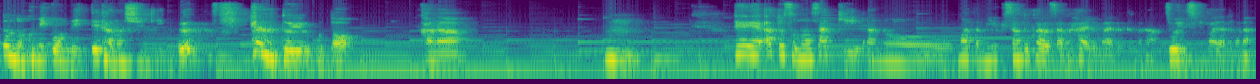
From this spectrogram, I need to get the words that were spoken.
どんどん組み込んでいって楽しんでいく。ということかなうん。であとそのさっきあのまだみゆきさんとかよさんが入る前だったかなジョインする前だったかな。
